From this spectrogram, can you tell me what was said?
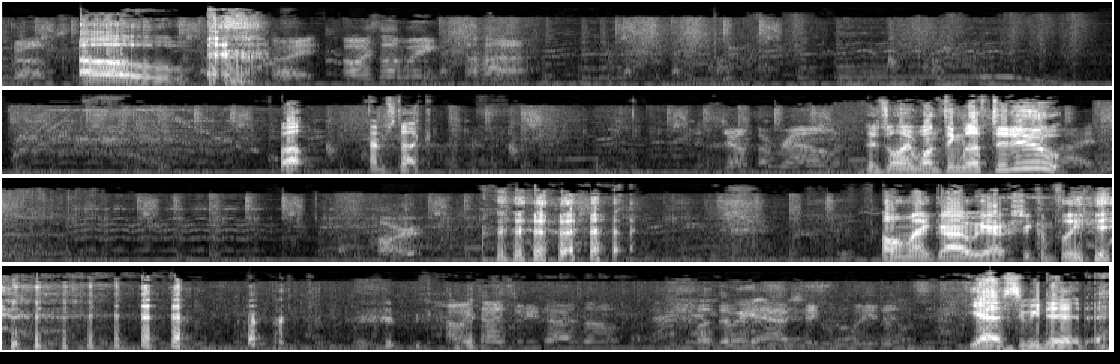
scrubs. Oh. Alright. Oh, I saw wings. Haha. Well, I'm stuck. Jump around. There's only one thing left to do. Heart. oh my god, we actually completed. How many times did we die though? Well, did we actually complete it? yes, we did.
